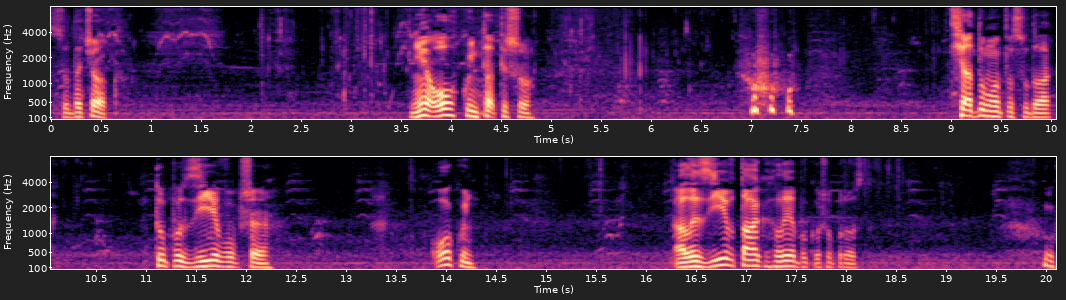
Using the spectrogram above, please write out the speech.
Судачок. Ні, окунь, та ти що? Я думав, то судак. Тупо з'їв вообще. Окунь. Але з'їв так глибоко, що просто. Фух.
